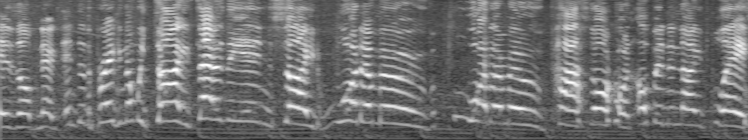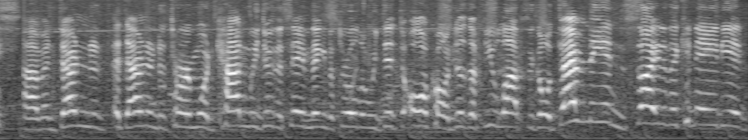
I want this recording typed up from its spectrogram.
is up next into the break, and then we dive down the inside. What a move! What a move! Past Ocon up into ninth place, um, and down into, uh, down into turn one. Can we do the same thing to Stroll that we did to Ocon just a few laps ago? Down the inside of the Canadian,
